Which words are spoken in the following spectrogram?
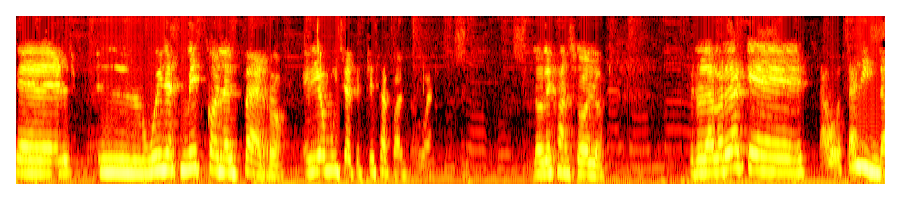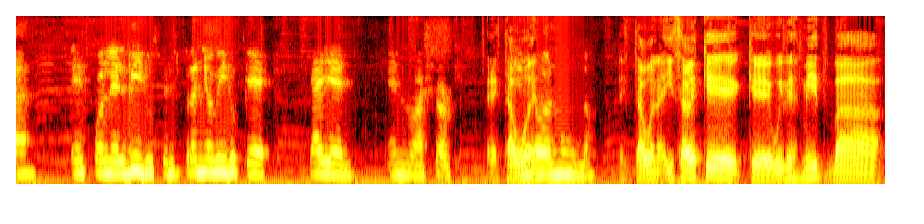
el Will Smith con el perro. Me dio mucha tristeza cuando, bueno, lo dejan solo. Pero la verdad que está, está linda. Es con el virus, el extraño virus que, que hay en, en Nueva York. Está y en todo el buena. mundo. Está buena. ¿Y sabes que, que Will Smith va a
